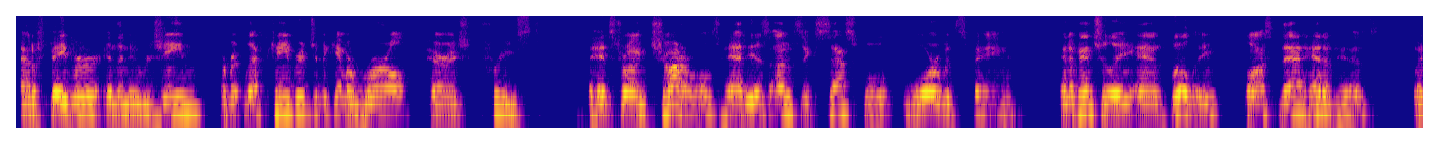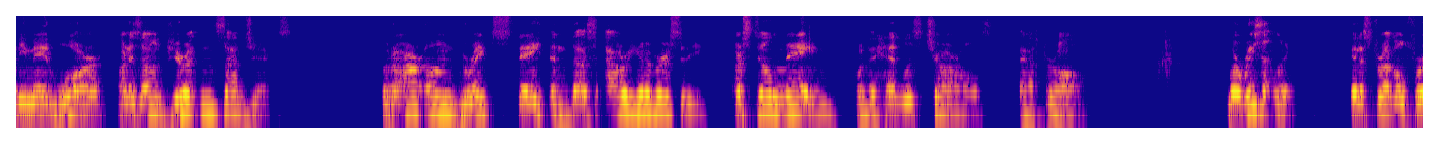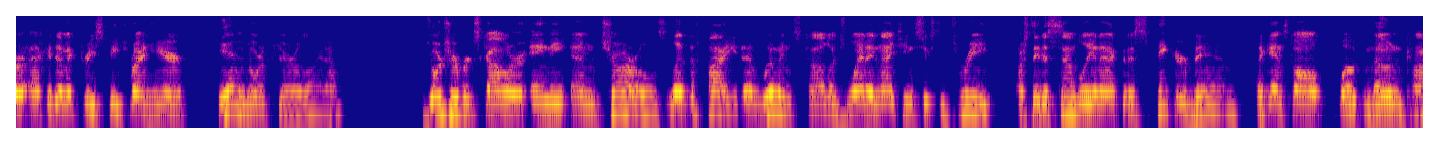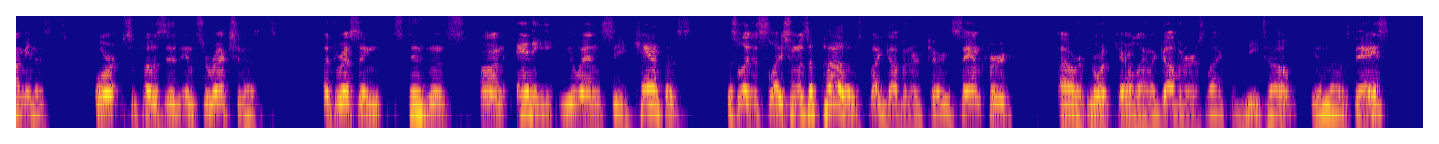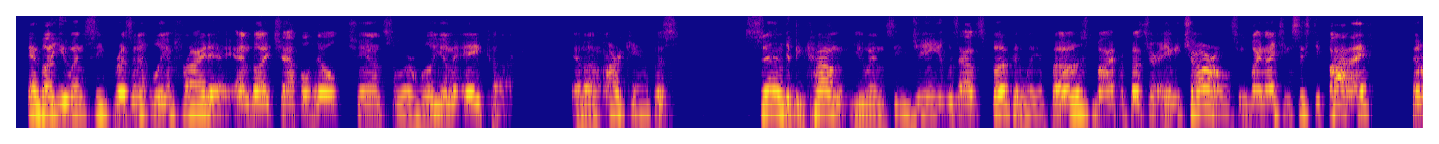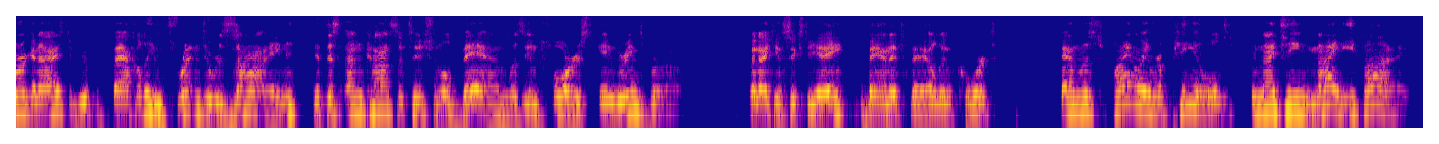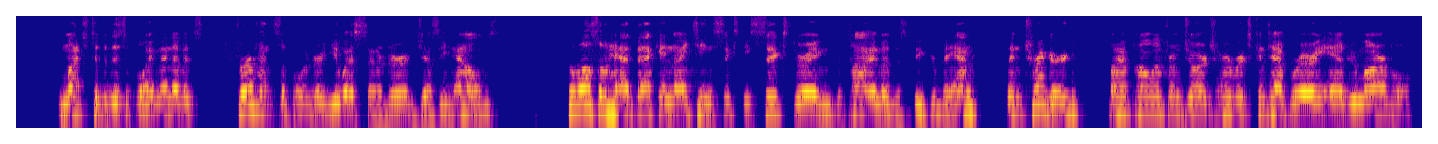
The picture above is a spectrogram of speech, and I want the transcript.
Out of favor in the new regime, Herbert left Cambridge and became a rural parish priest. The headstrong Charles had his unsuccessful war with Spain and eventually and fully lost that head of his when he made war on his own Puritan subjects. But our own great state and thus our university are still named for the headless Charles after all. More recently, in a struggle for academic free speech right here in North Carolina, George Herbert scholar Amy M. Charles led the fight at Women's College when in 1963, our state assembly enacted a speaker ban against all, quote, known communists or supposed insurrectionists addressing students on any UNC campus. This legislation was opposed by Governor Terry Sanford, our North Carolina governors lacked a veto in those days, and by UNC President William Friday, and by Chapel Hill Chancellor William Aycock. And on our campus, soon to become UNCG, it was outspokenly opposed by Professor Amy Charles, who by 1965 had organized a group of faculty who threatened to resign if this unconstitutional ban was enforced in Greensboro. By 1968, the ban had failed in court and was finally repealed in 1995, much to the disappointment of its fervent supporter, US Senator Jesse Helms, who also had back in 1966 during the time of the speaker ban, been triggered by a poem from George Herbert's contemporary Andrew Marvell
